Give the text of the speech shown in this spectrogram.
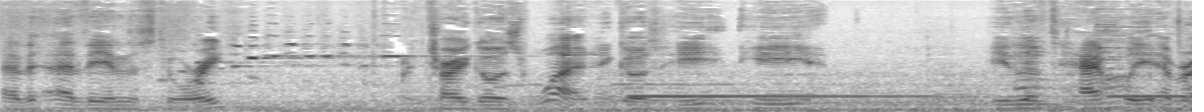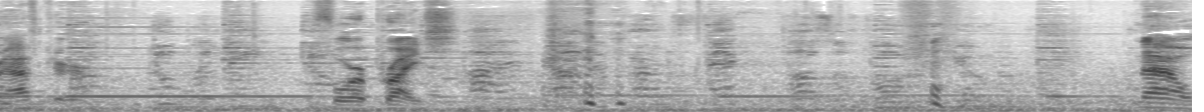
at the, at the end of the story? And Charlie goes, "What?" And he goes, "He he he lived happily ever after for a price." now,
